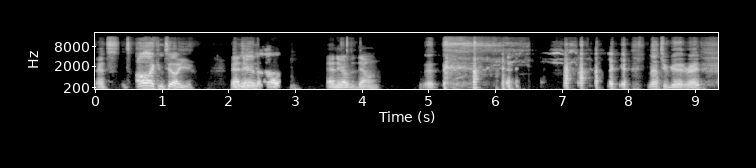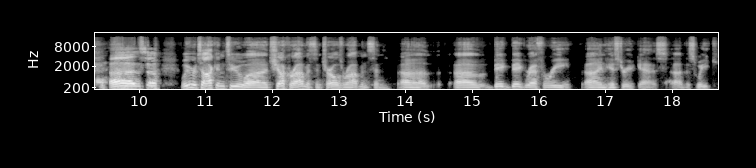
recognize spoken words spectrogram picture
That's, that's all I can tell you. And, and then, uh, and narrows it down. not too good, right? Uh, so we were talking to uh, Chuck Robinson, Charles Robinson, uh, uh, big big referee uh, in history, guys, uh, this week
